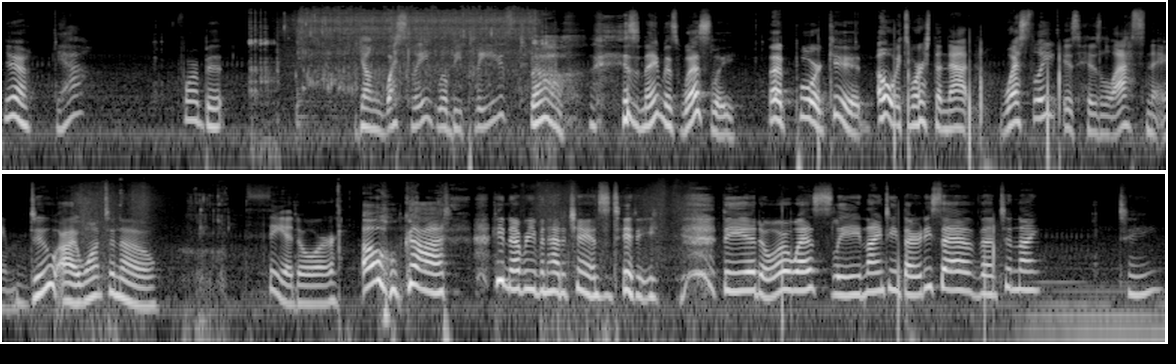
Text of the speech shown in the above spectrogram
Yeah, Yeah? For a bit. Young Wesley will be pleased. Ugh, his name is Wesley. That poor kid. Oh, it's worse than that. Wesley is his last name. Do I want to know? Theodore. Oh, God. He never even had a chance, did he? Theodore Wesley, 1937 to 1950.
